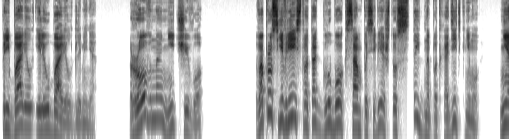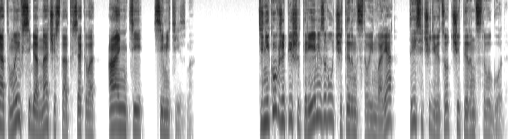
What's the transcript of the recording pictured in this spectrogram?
прибавил или убавил для меня? Ровно ничего. Вопрос еврейства так глубок сам по себе, что стыдно подходить к нему, не отмыв себя начисто от всякого антисемитизма. Тиняков же пишет Ремезову 14 января 1914 года.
